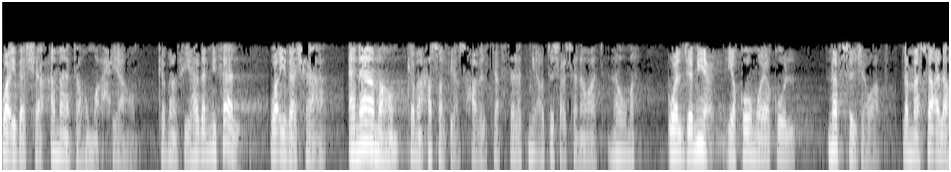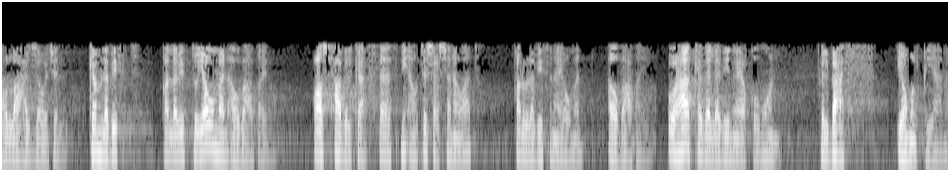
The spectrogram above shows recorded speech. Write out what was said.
وإذا شاء أماتهم وأحياهم. كما في هذا المثال وإذا شاء أنامهم كما حصل في أصحاب الكهف 309 سنوات نومة. والجميع يقوم ويقول نفس الجواب. لما سأله الله عز وجل كم لبثت؟ قال لبثت يوما أو بعض يوم. وأصحاب الكهف 309 سنوات قالوا لبثنا يوما أو بعض يوم. وهكذا الذين يقومون في البعث يوم القيامة.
